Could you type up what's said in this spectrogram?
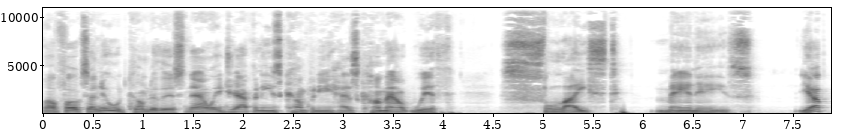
Well, folks, I knew it would come to this. Now, a Japanese company has come out with sliced mayonnaise. Yep,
